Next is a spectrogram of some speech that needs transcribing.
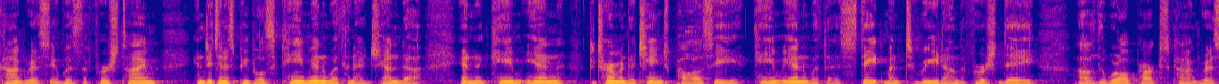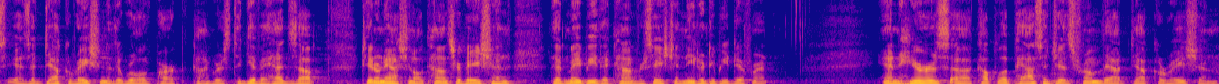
Congress. It was the first time indigenous peoples came in with an agenda and came in determined to change policy, came in with a statement to read on the first day of the World Parks Congress as a declaration of the World Park Congress to give a heads up to international conservation that maybe the conversation needed to be different. And here's a couple of passages from that declaration.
